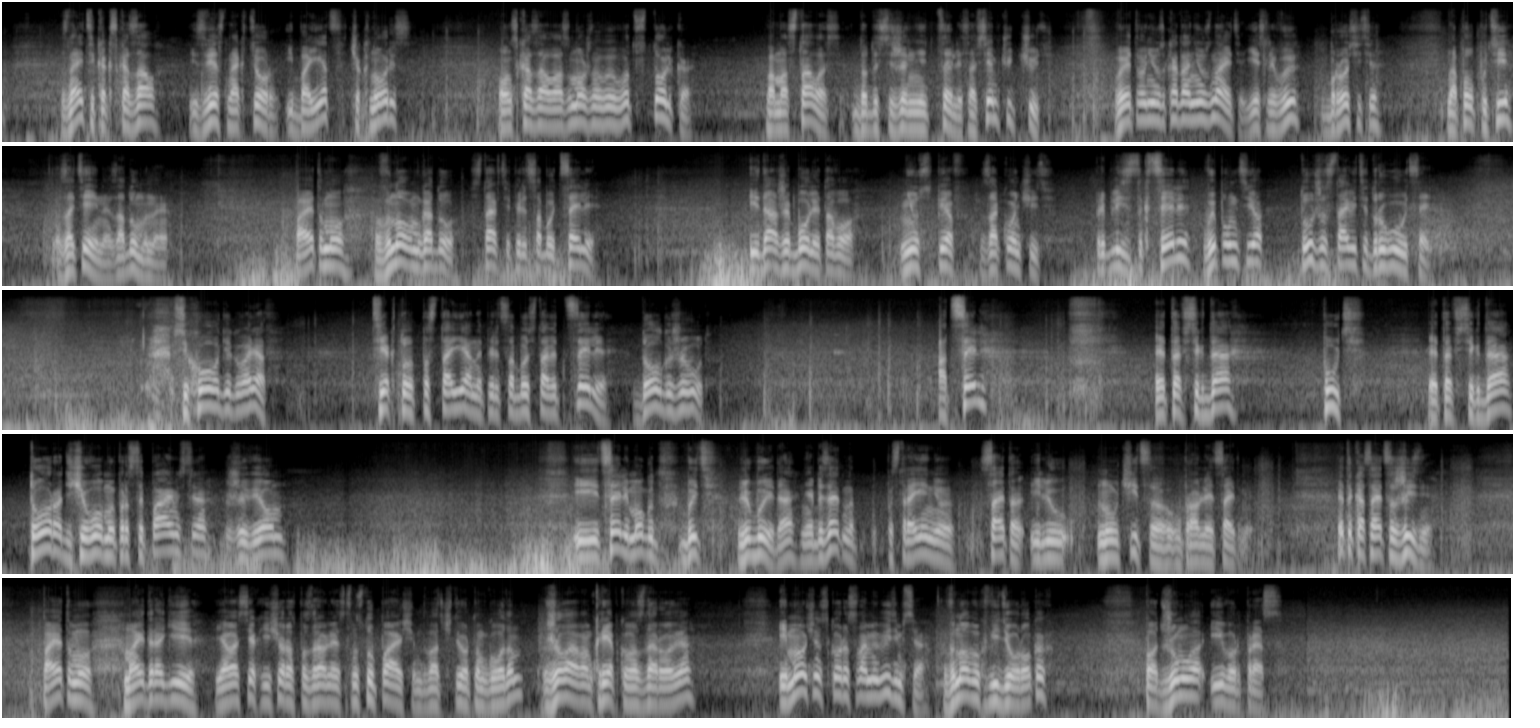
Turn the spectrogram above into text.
Знаете, как сказал известный актер и боец Чак Норрис, он сказал, возможно, вы вот столько вам осталось до достижения цели, совсем чуть-чуть. Вы этого никогда не узнаете, если вы бросите на полпути затеянное, задуманное. Поэтому в новом году ставьте перед собой цели. И даже более того, не успев закончить, приблизиться к цели, выполнить ее, тут же ставите другую цель. Психологи говорят, те, кто постоянно перед собой ставит цели, долго живут. А цель это всегда путь, это всегда то, ради чего мы просыпаемся, живем. И цели могут быть любые, да, не обязательно построению сайта или научиться управлять сайтами. Это касается жизни. Поэтому, мои дорогие, я вас всех еще раз поздравляю с наступающим 24 годом. Желаю вам крепкого здоровья. И мы очень скоро с вами увидимся в новых видеоуроках по Joomla и WordPress.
